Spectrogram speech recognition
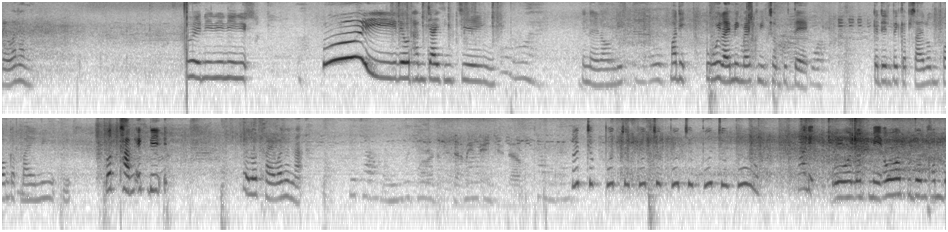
เลยวะนั่นน่ะเฮ้ยนี่นี่นี่นี่อุ้ยเร็วทันใจจริงๆไปไหนลองดิ มาดิ อุ้ยไรมิงไมควีนชนกูแตก กระเด็นไปกับสายลมพร้อมกับไมนี่รถถังเอ็กดีรถใครวะนั่นน่ะ จุบปุ๊บจุบปุ๊บจุบปุ๊บจุบปุ๊บจุบปุ๊บมาดิโอ้รถเมย์โอ้กูโดนคอมโบ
